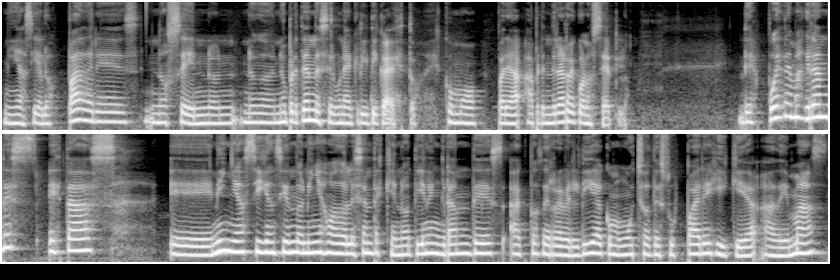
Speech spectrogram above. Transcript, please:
ni hacia los padres, no sé, no, pretende ser una crítica a esto, es como para aprender a reconocerlo. Después de más grandes, estas eh, niñas siguen siendo niñas o adolescentes que no tienen grandes actos de rebeldía como muchos de sus pares y que además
